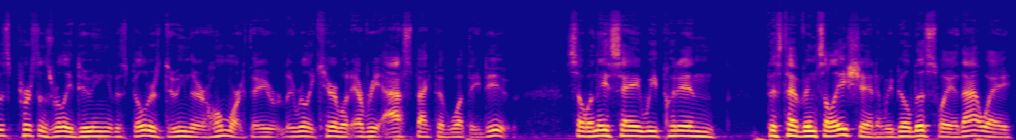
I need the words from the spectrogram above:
this person's really doing this builder's doing their homework. They they really care about every aspect of what they do. So when they say we put in this type of insulation and we build this way and that way,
